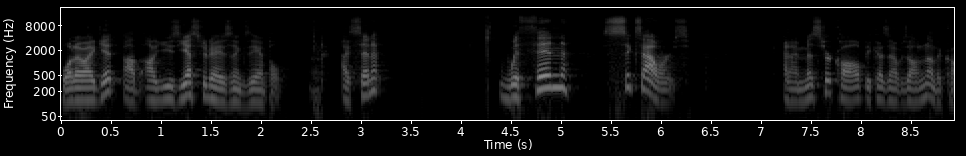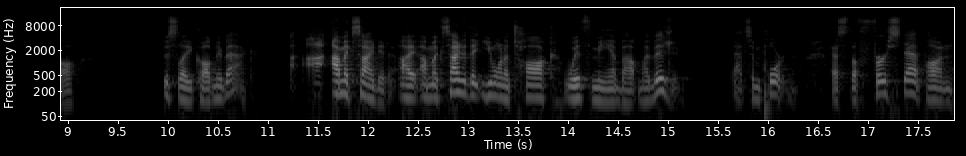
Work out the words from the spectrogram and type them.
What do I get? I'll, I'll use yesterday as an example. I sent it within six hours, and I missed her call because I was on another call. This lady called me back. I, am excited. I, I'm excited that you want to talk with me about my vision. That's important. That's the first step on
